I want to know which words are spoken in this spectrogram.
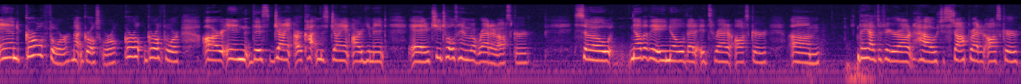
and girl Thor, not girl squirrel, girl girl Thor are in this giant are caught in this giant argument, and she told him about Ratatoskr. So now that they know that it's Ratatoskr, um, they have to figure out how to stop Ratatoskr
